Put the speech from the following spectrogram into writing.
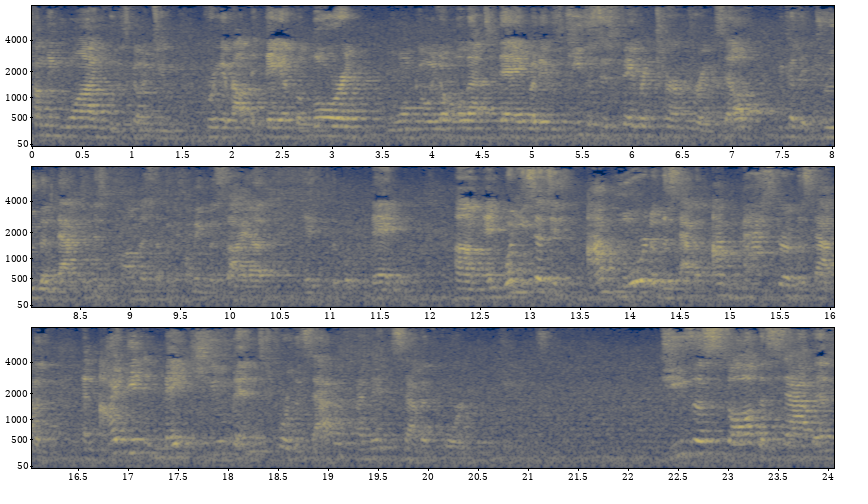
coming one who's going to bring about the day of the Lord. We won't go into all that today, but it was Jesus' favorite term for himself because it drew them back to this promise of a coming Messiah in the. Um, and what he says is, I'm Lord of the Sabbath, I'm master of the Sabbath, and I didn't make humans for the Sabbath, I made the Sabbath for humans. Jesus saw the Sabbath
